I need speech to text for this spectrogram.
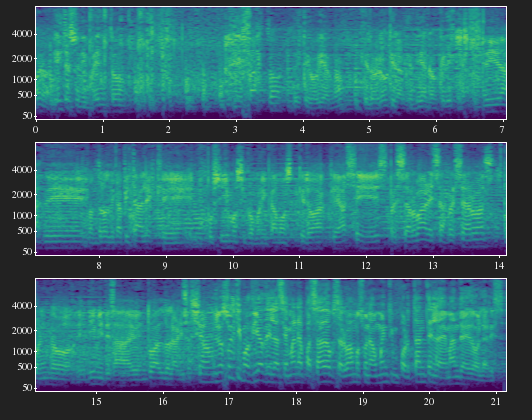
Bueno, este es un invento que logró que la Argentina no crezca. Medidas de control de capitales que pusimos y comunicamos que lo que hace es preservar esas reservas poniendo eh, límites a eventual dolarización. En los últimos días de la semana pasada observamos un aumento importante en la demanda de dólares,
